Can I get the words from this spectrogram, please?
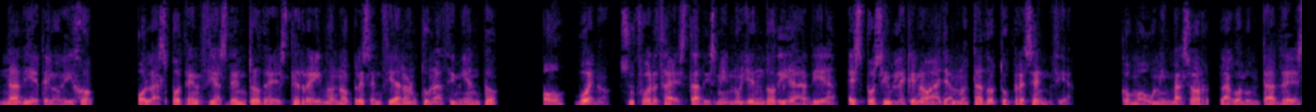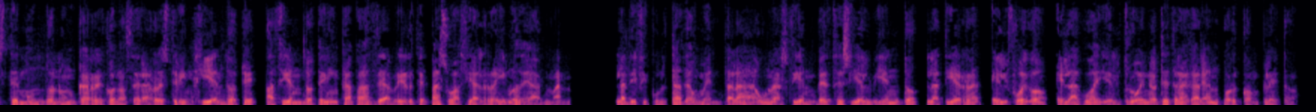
¿Nadie te lo dijo? ¿O las potencias dentro de este reino no presenciaron tu nacimiento? Oh, bueno, su fuerza está disminuyendo día a día, es posible que no hayan notado tu presencia. Como un invasor, la voluntad de este mundo nunca reconocerá restringiéndote, haciéndote incapaz de abrirte paso hacia el reino de Atman. La dificultad aumentará a unas cien veces y el viento, la tierra, el fuego, el agua y el trueno te tragarán por completo.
